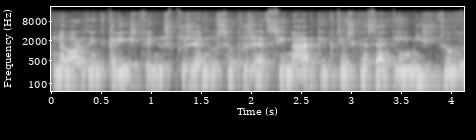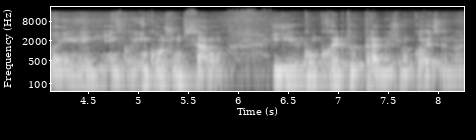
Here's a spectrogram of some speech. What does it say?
na Ordem de Cristo e nos no seu projeto sinárquico, temos que pensar que nisto tudo em, em, em conjunção e a concorrer tudo para a mesma coisa, não é?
